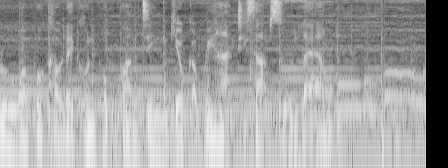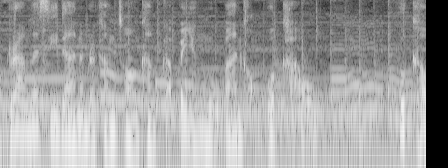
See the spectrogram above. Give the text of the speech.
รู้ว่าพวกเขาได้ค้นพบความจริงเกี่ยวกับวิหารที่สาบสูญแล้ว รามและสีดานำระฆังทองคำกลับไปยังหมู่บ้านของพวกเขา พวกเขา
